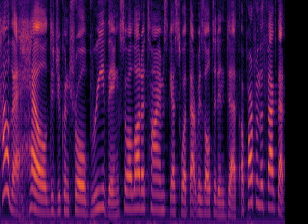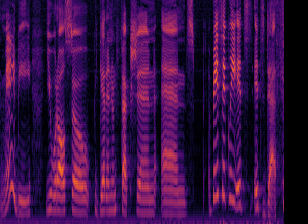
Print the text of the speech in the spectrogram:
How the hell did you control breathing? So, a lot of times, guess what? That resulted in death. Apart from the fact that maybe you would also get an infection and basically it's it's death.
